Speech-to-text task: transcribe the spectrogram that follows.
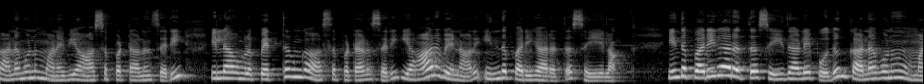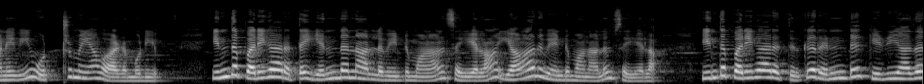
கணவனும் மனைவியும் ஆசைப்பட்டாலும் சரி இல்லை அவங்கள பெற்றவங்க ஆசைப்பட்டாலும் சரி யார் வேணாலும் இந்த பரிகாரத்தை செய்யலாம். இந்த பரிகாரத்தை செய்தாலே போதும் கணவனும் மனைவியும் ஒற்றுமையாக வாழ முடியும். இந்த பரிகாரத்தை எந்த நாளில் வேண்டுமானாலும் செய்யலாம் யார் வேண்டுமானாலும் செய்யலாம். இந்த பரிகாரத்திற்கு ரெண்டு கிழியாத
